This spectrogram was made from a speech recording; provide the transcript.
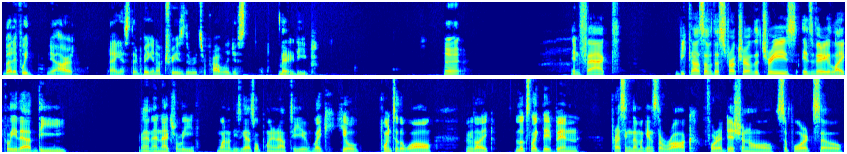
But if we, yeah, our, I guess they're big enough trees. The roots are probably just. Very deep. Alright. In fact, because of the structure of the trees, it's very likely that the and and actually one of these guys will point it out to you. Like he'll point to the wall and be like, looks like they've been pressing them against a rock for additional support, so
